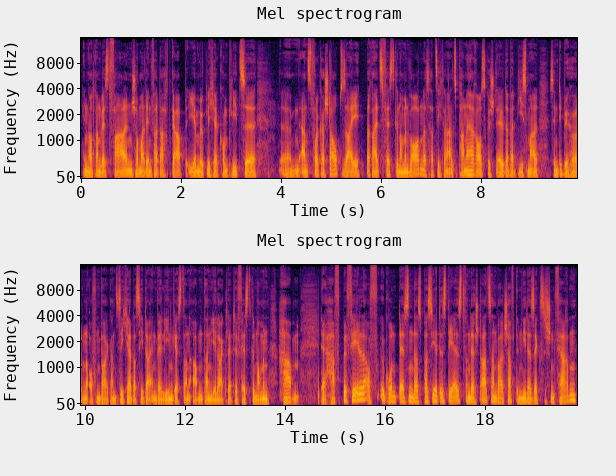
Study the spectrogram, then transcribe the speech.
in Nordrhein-Westfalen schon mal den Verdacht gab, ihr möglicher Komplize Ernst Volker Staub sei bereits festgenommen worden. Das hat sich dann als Panne herausgestellt, aber diesmal sind die Behörden offenbar ganz sicher, dass sie da in Berlin gestern Abend Daniela Klette festgenommen haben. Der Haftbefehl aufgrund dessen, das passiert ist, der ist von der Staatsanwaltschaft im niedersächsischen Verden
